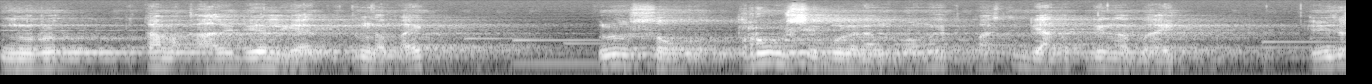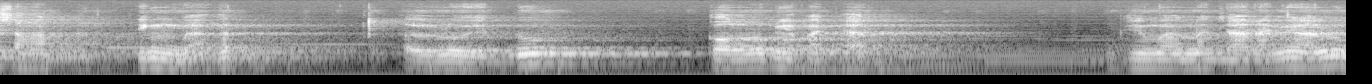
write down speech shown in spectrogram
menurut pertama kali dia lihat itu nggak baik. Lu so terus ya mulai dalam rumah itu pasti dianggap dia nggak baik. Jadi itu sangat penting banget. Lu itu kalau lu punya pacar gimana caranya lu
